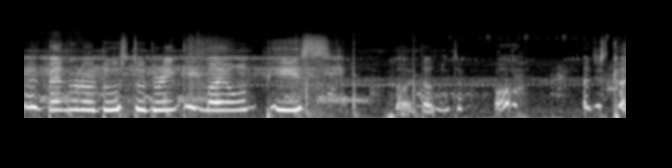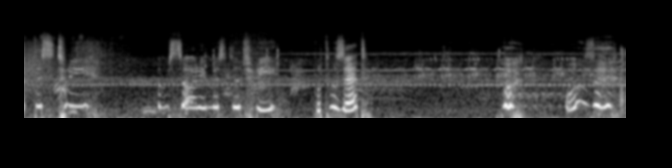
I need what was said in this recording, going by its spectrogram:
I've been reduced to drinking my own piece. Oh, it doesn't. Oh, I just cut this tree. I'm sorry, Mr. Tree. What was that? What, what was that?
